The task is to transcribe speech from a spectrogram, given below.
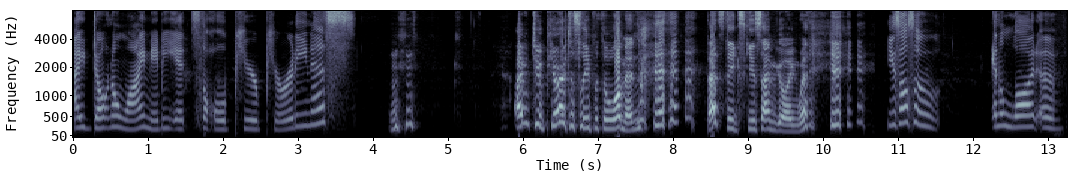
I don't know why. Maybe it's the whole pure purityness. I'm too pure to sleep with a woman. That's the excuse I'm going with. he's also in a lot of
